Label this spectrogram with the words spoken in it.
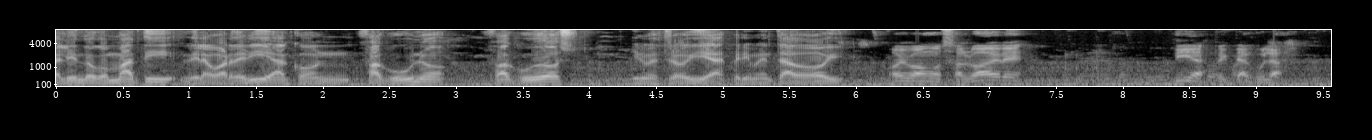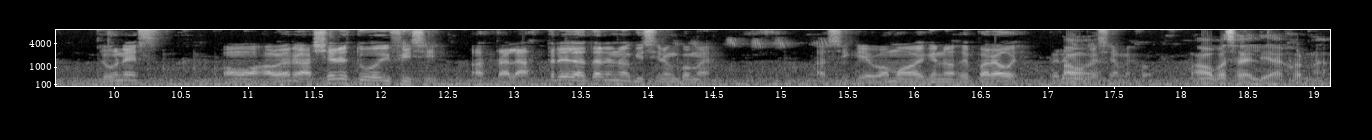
saliendo con Mati de la guardería con Facu 1, Facu 2 y nuestro guía experimentado hoy. Hoy vamos al Bagre, día espectacular. Lunes, vamos a ver, ayer estuvo difícil, hasta las 3 de la tarde no quisieron comer. Así que vamos a ver qué nos depara hoy, esperemos que sea mejor. Vamos a pasar el día de jornada.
